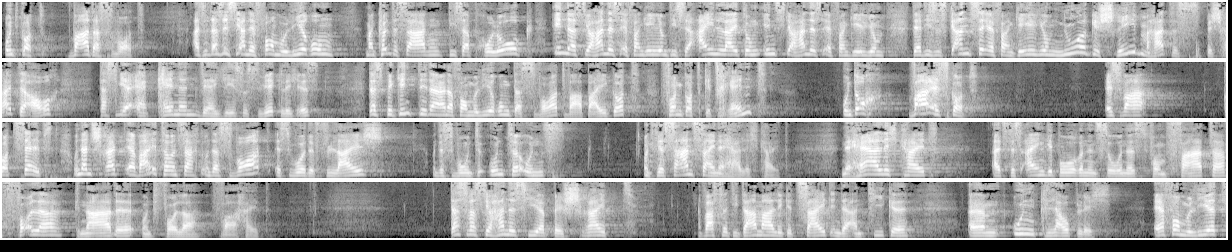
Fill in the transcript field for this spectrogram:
Und Gott war das Wort. Also das ist ja eine Formulierung, man könnte sagen, dieser Prolog in das Johannesevangelium, diese Einleitung ins Johannesevangelium, der dieses ganze Evangelium nur geschrieben hat, das beschreibt er auch, dass wir erkennen, wer Jesus wirklich ist. Das beginnt mit einer Formulierung, das Wort war bei Gott, von Gott getrennt und doch war es Gott. Es war Gott selbst. Und dann schreibt er weiter und sagt, und das Wort, es wurde Fleisch und es wohnte unter uns und wir sahen seine Herrlichkeit. Eine Herrlichkeit, als des eingeborenen Sohnes vom Vater voller Gnade und voller Wahrheit. Das, was Johannes hier beschreibt, war für die damalige Zeit in der Antike ähm, unglaublich. Er formuliert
